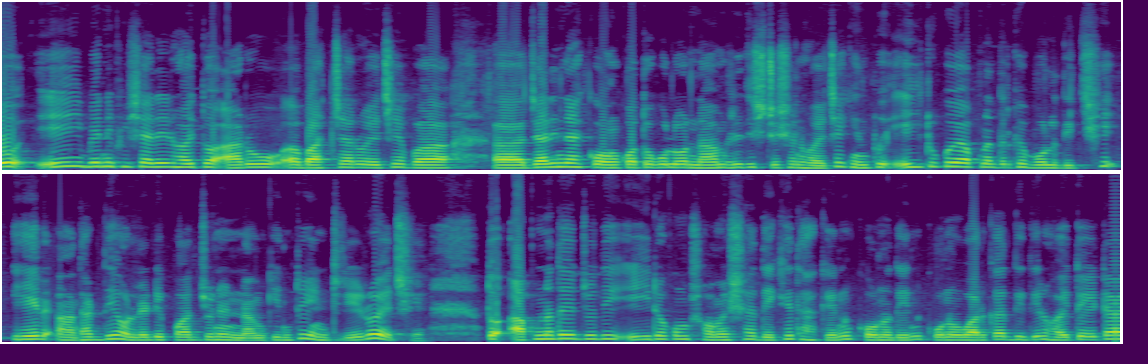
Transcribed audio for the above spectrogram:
তো এই বেনিফিশিয়ারির হয়তো আরও বাচ্চা রয়েছে বা জানি না কতগুলো নাম রেজিস্ট্রেশন হয়েছে, কিন্তু এইটুকুই আপনাদেরকে বলে দিচ্ছি, এর আধার দিয়ে অলরেডি পাঁচজনের নাম কিন্তু এন্ট্রি রয়েছে। তো আপনাদের যদি এই রকম সমস্যা দেখে থাকেন কোনো দিন কোনো ওয়ার্কার দিদির, হয়তো এটা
